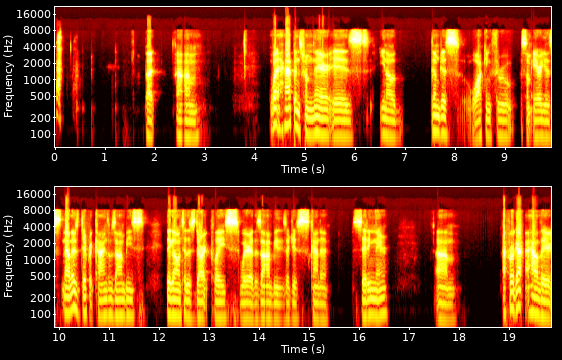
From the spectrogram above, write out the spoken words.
but um, what happens from there is, you know, them just walking through some areas. Now, there's different kinds of zombies. They go into this dark place where the zombies are just kind of sitting there. Um, I forgot how they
